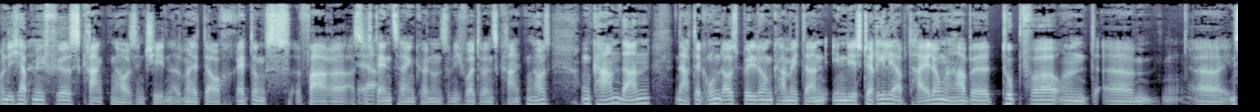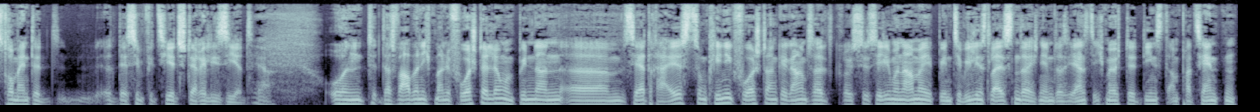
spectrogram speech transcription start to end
und ich habe mich fürs Krankenhaus entschieden. Also man hätte auch Rettungsfahrer, Assistent sein können und so. Und ich wollte ins Krankenhaus und kam dann, nach der Grundausbildung kam ich dann in die sterile Abteilung und habe Tupfer und ähm, äh, Instrumente desinfiziert, sterilisiert. Ja. Und das war aber nicht meine Vorstellung und bin dann ähm, sehr dreist zum Klinikvorstand gegangen und gesagt, grüße Segel, mein Name, ich bin Zivildienstleistender, ich nehme das ernst, ich möchte Dienst am Patienten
